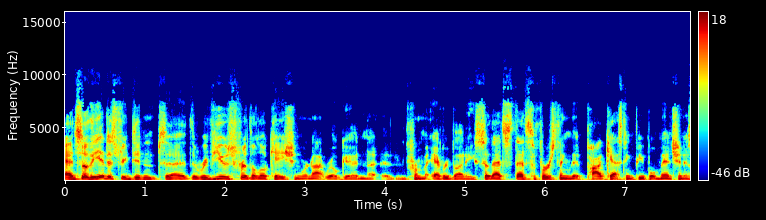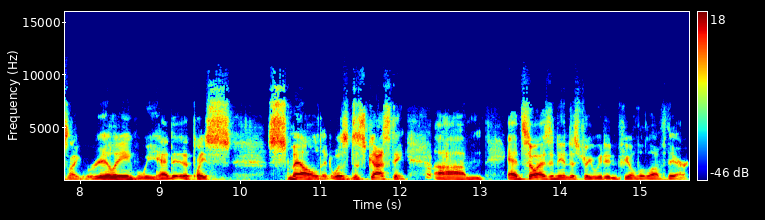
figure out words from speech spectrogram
and so the industry didn't. Uh, the reviews for the location were not real good uh, from everybody. So that's that's the first thing that podcasting people mention is like, really, we had to, that place smelled. It was disgusting. Um, and so as an industry, we didn't feel the love there.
